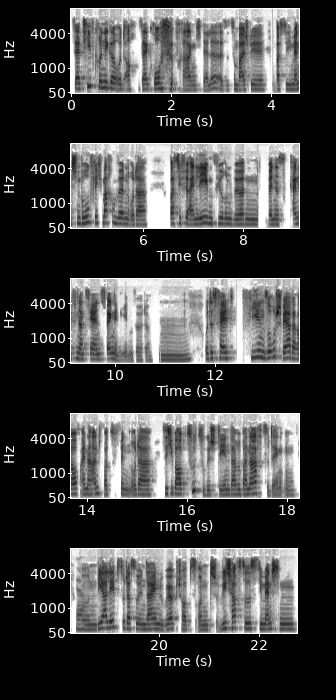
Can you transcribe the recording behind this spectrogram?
sehr tiefgründige und auch sehr große Fragen stelle. Also zum Beispiel, was die Menschen beruflich machen würden oder was sie für ein Leben führen würden, wenn es keine finanziellen Zwänge geben würde. Mhm. Und es fällt vielen so schwer darauf, eine Antwort zu finden oder sich überhaupt zuzugestehen, darüber nachzudenken. Ja. Und wie erlebst du das so in deinen Workshops und wie schaffst du es, die Menschen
